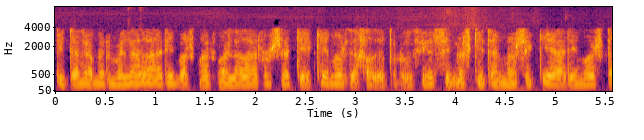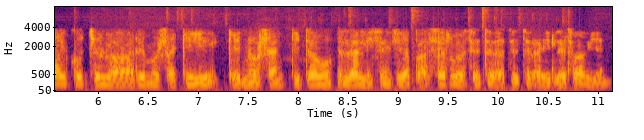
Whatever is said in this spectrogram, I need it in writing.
quitan la mermelada, haremos mermelada rusa que hemos dejado de producir, si nos quitan no sé qué, haremos tal coche, lo haremos aquí, que nos han quitado la licencia para hacerlo, etcétera, etcétera, y les va bien.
